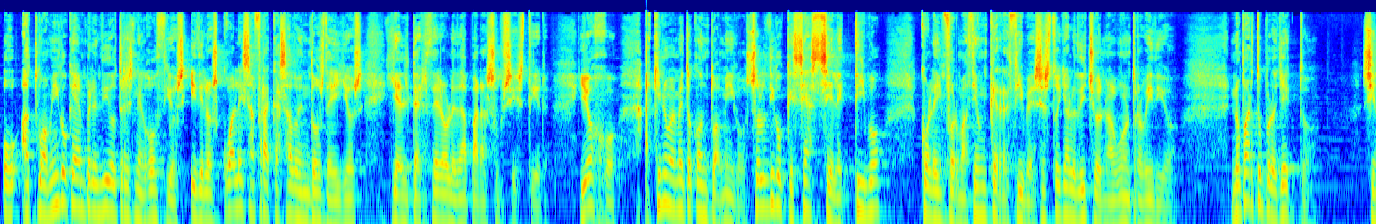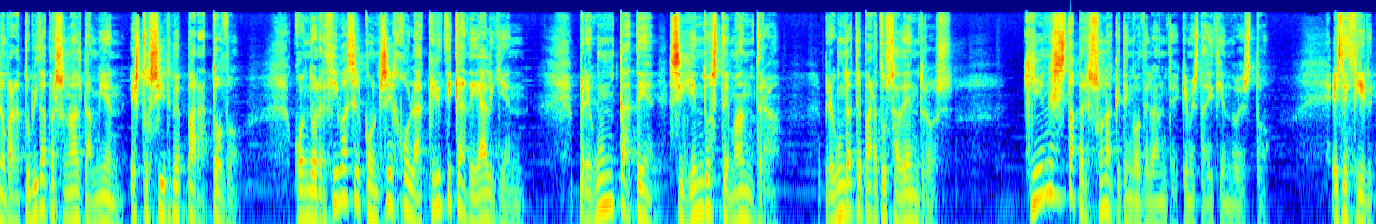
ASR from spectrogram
¿O a tu amigo que ha emprendido tres negocios y de los cuales ha fracasado en dos de ellos y el tercero le da para subsistir? Y ojo, aquí no me meto con tu amigo, solo digo que seas selectivo con la información que recibes, esto ya lo he dicho en algún otro vídeo. No para tu proyecto, sino para tu vida personal también, esto sirve para todo. Cuando recibas el consejo o la crítica de alguien, pregúntate, siguiendo este mantra, pregúntate para tus adentros, ¿quién es esta persona que tengo delante que me está diciendo esto? Es decir,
